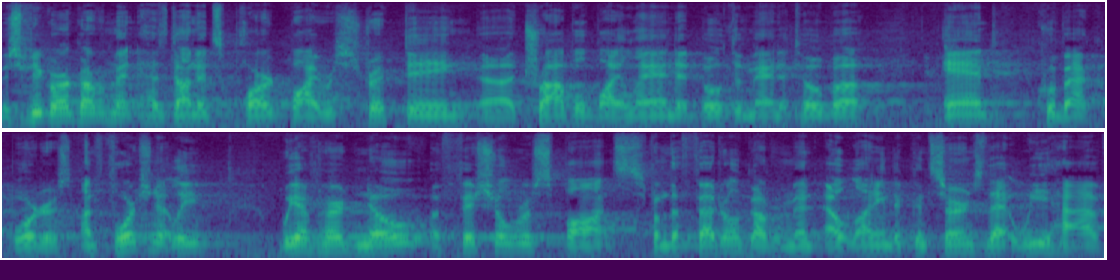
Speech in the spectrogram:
Mr. Speaker, our government has done its part by restricting uh, travel by land at both the Manitoba and Quebec borders. Unfortunately, we have heard no official response from the federal government outlining the concerns that we have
